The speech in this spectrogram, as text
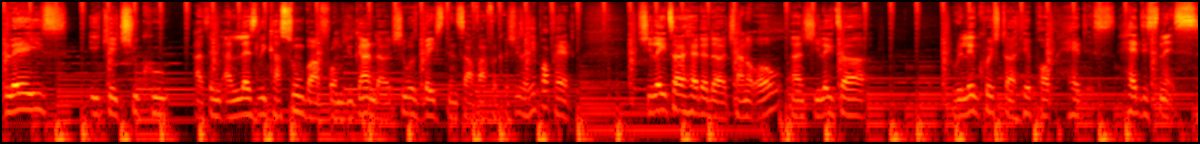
Blaze Ikechukwu, I think, and Leslie Kasumba from Uganda, she was based in South Africa. She's a hip hop head. She later headed uh, Channel O, and she later relinquished her hip hop headis, headisness.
